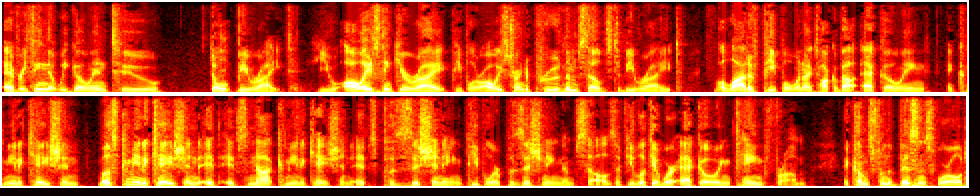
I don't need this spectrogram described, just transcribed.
Everything that we go into, don't be right. You always think you're right. People are always trying to prove themselves to be right. A lot of people, when I talk about echoing and communication, most communication, it, it's not communication. It's positioning. People are positioning themselves. If you look at where echoing came from, it comes from the business world,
